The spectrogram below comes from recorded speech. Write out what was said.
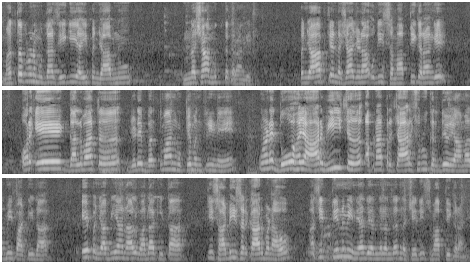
ਮਹੱਤਵਪੂਰਨ ਮੁੱਦਾ ਸੀ ਕਿ ਅਸੀਂ ਪੰਜਾਬ ਨੂੰ ਨਸ਼ਾ ਮੁਕਤ ਕਰਾਂਗੇ। ਪੰਜਾਬ 'ਚ ਨਸ਼ਾ ਜਿਹੜਾ ਉਹਦੀ ਸਮਾਪਤੀ ਕਰਾਂਗੇ। ਔਰ ਇਹ ਗੱਲਬਾਤ ਜਿਹੜੇ ਵਰਤਮਾਨ ਮੁੱਖ ਮੰਤਰੀ ਨੇ, ਉਹਨਾਂ ਨੇ 2020 ਚ ਆਪਣਾ ਪ੍ਰਚਾਰ ਸ਼ੁਰੂ ਕਰਦੇ ਹੋਏ ਆਮ ਆਦਮੀ ਪਾਰਟੀ ਦਾ ਇਹ ਪੰਜਾਬੀਆਂ ਨਾਲ ਵਾਅਦਾ ਕੀਤਾ ਕਿ ਸਾਡੀ ਸਰਕਾਰ ਬਣਾਓ, ਅਸੀਂ 3 ਮਹੀਨਿਆਂ ਦੇ ਅੰਦਰ ਅੰਦਰ ਨਸ਼ੇ ਦੀ ਸਮਾਪਤੀ ਕਰਾਂਗੇ।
